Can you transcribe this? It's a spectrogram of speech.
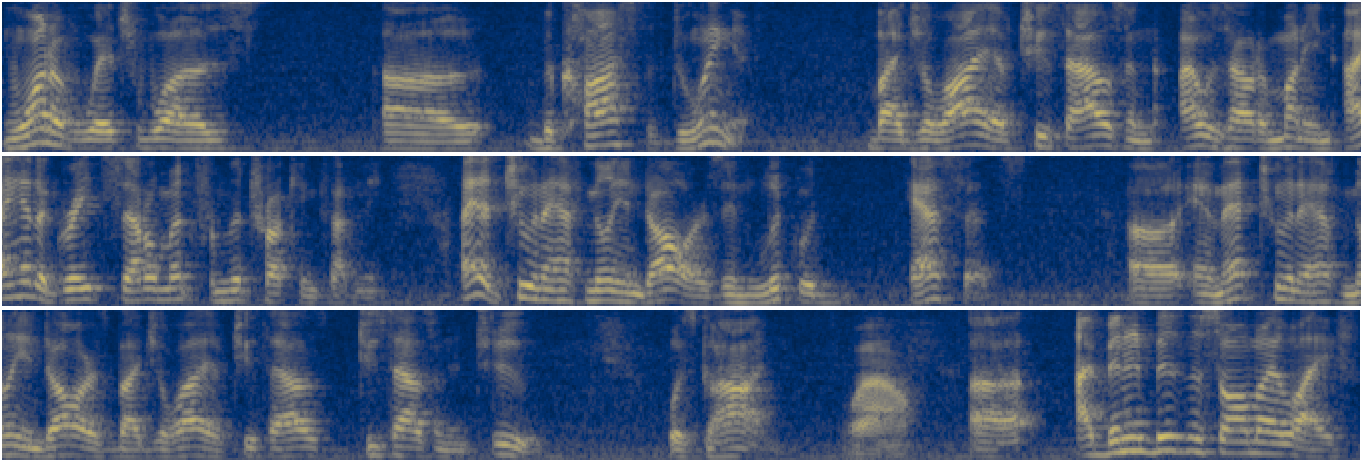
One of which was uh, the cost of doing it. By July of 2000, I was out of money. I had a great settlement from the trucking company. I had two and a half million dollars in liquid assets, uh, and that two and a half million dollars by July of 2000, 2002 was gone. Wow. Uh, I've been in business all my life,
